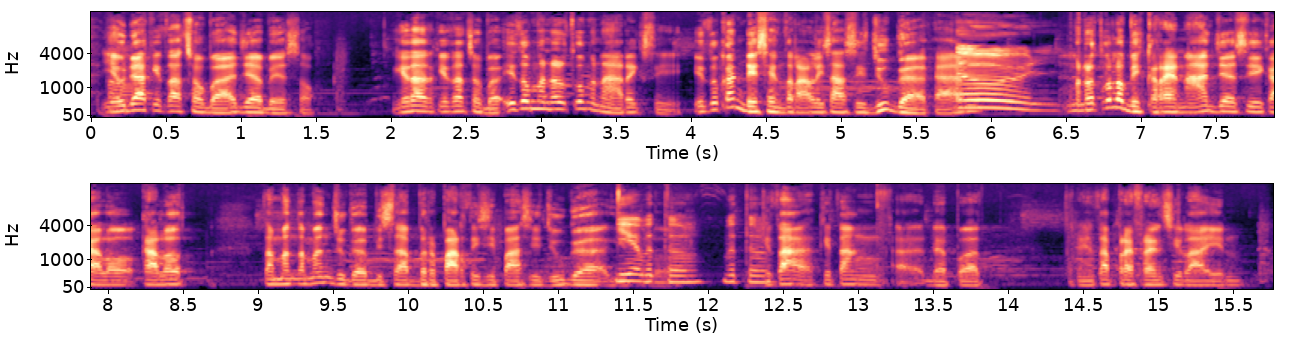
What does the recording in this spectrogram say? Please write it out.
Nah, ya udah kita coba aja besok. Kita kita coba. Itu menurutku menarik sih. Itu kan desentralisasi juga kan. Betul. Menurutku lebih keren aja sih kalau kalau teman-teman juga bisa berpartisipasi juga gitu. Iya betul, betul. Kita kita eh, dapat ternyata preferensi lain.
